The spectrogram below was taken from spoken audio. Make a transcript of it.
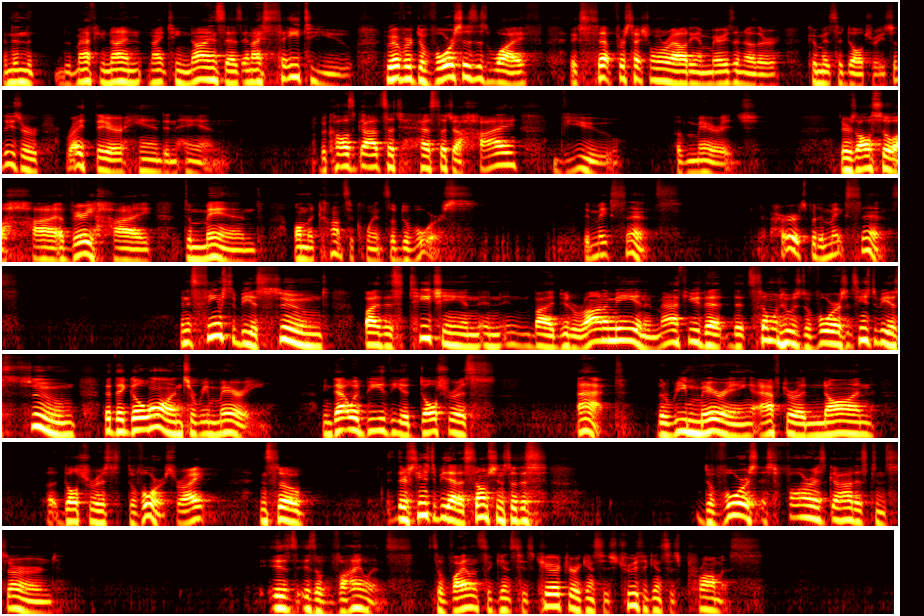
And then the, the Matthew 9, 19 9 says, And I say to you, whoever divorces his wife, except for sexual immorality, and marries another, commits adultery. So these are right there, hand in hand. Because God such, has such a high view of marriage, there's also a high, a very high demand on the consequence of divorce. It makes sense. It hurts, but it makes sense. And it seems to be assumed by this teaching and, by Deuteronomy and in Matthew that, that someone who is divorced, it seems to be assumed that they go on to remarry. I mean, that would be the adulterous act, the remarrying after a non adulterous divorce, right? And so there seems to be that assumption. So, this divorce, as far as God is concerned, is, is a violence. It's a violence against his character, against his truth, against his promise.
